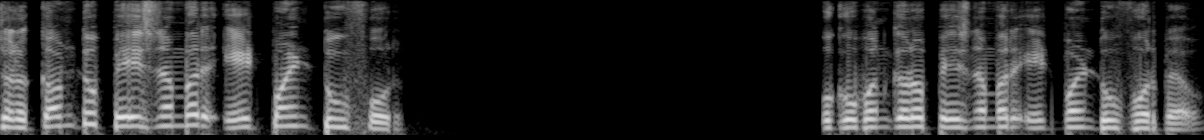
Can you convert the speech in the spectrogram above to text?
चलो come to page number 8.24 book open करो पेज नंबर 8.24 पे आओ।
